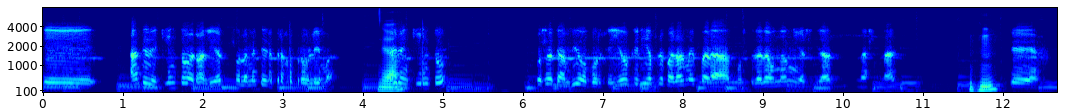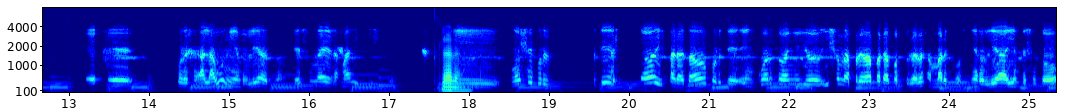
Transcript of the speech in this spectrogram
eh, antes de quinto en realidad solamente me trajo problemas, pero Ya. en quinto cosa cambió, porque yo quería prepararme para postular a una universidad nacional Ujú. que eh, por a la uni en realidad, ¿no? que es una de las más difíciles. Claro. Y no sé por qué estaba disparatado porque en cuarto año yo hice una prueba para postular a San Marcos y en realidad ahí empezó todo.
